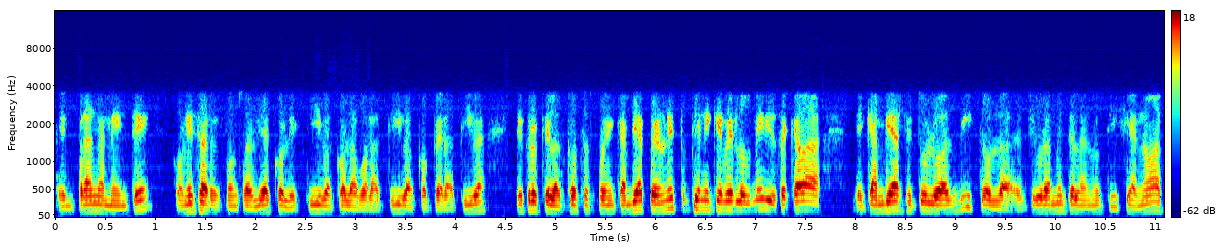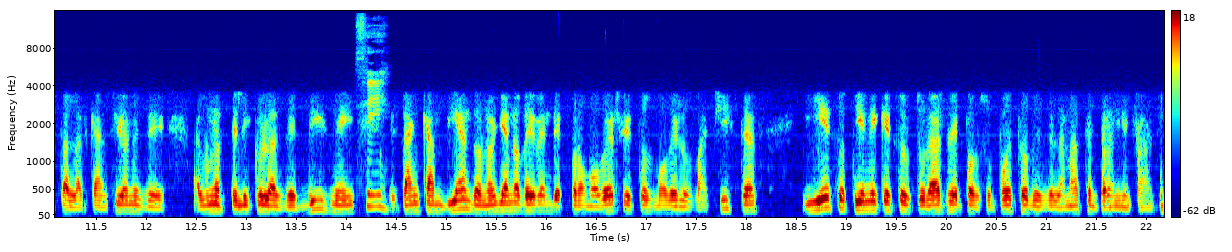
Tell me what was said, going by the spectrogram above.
tempranamente, con esa responsabilidad colectiva, colaborativa, cooperativa, yo creo que las cosas pueden cambiar, pero en esto tiene que ver los medios, acaba de cambiar, si tú lo has visto, seguramente la noticia, ¿no? Hasta las canciones de algunas películas de Disney están cambiando, ¿no? Ya no deben de promover ciertos modelos machistas, y eso tiene que estructurarse, por supuesto, desde la más temprana infancia.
